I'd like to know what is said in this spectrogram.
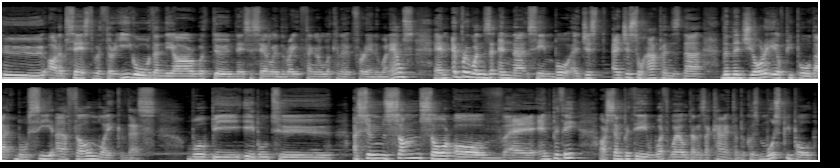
who are obsessed with their ego than they are with doing necessarily the right thing or looking out for anyone else. Um, everyone's in that same boat. It just it just so happens that the majority of people that will see a film like this will be able to assume some sort of uh, empathy or sympathy with Wilder as a character because most people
